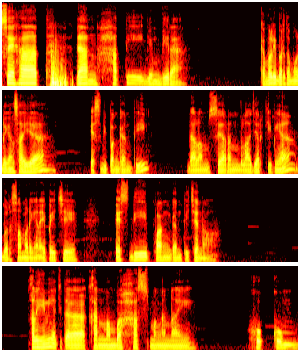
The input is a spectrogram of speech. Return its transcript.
sehat dan hati gembira. Kembali bertemu dengan saya, SD Pangganti, dalam siaran belajar kimia bersama dengan EPC SD Pangganti Channel. Kali ini kita akan membahas mengenai hukum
